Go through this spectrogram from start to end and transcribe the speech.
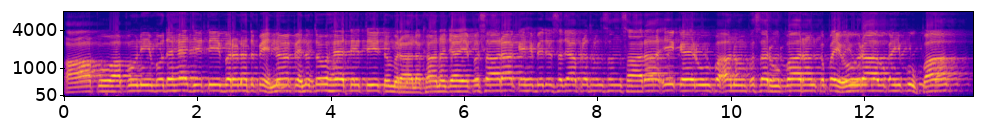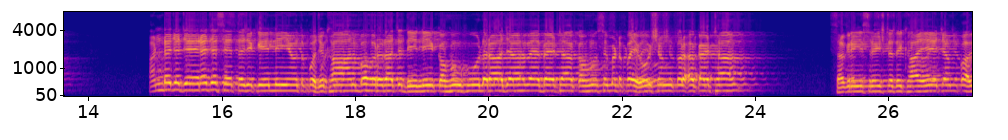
ਆਪੋ ਆਪੁਨੀ ਬੁਧ ਹੈ ਜੇਤੇ ਬਰਨਤ ਭਿਨ ਭਿਨ ਤੋ ਹੈ ਤੇਤੇ। ਤੁਮਰਾ ਲਖਾ ਨ ਜਾਏ, ਪਸਾਰਾ ਕਹਿ ਬਿਦ ਸਜਾ ਪ੍ਰਥਮ ਸੰਸਾਰਾ। ਏਕੈ ਰੂਪ ਅਨੂਪ ਸਰੂਪਾ, ਰੰਕ ਭਇਓ ਰਾਵ ਕਹੀਂ ਭੂਪਾ। ਅੰਡਜ ਜੇਰਜ ਰਜ ਸੇ ਉਤ ਭੁਜ ਖਾਨ ਬਹੁਰ ਰਚ ਦੀਨੀ। ਕਹੂੰ ਫੂਲ ਰਾਜਾ ਹਵੇ ਬੈਠਾ, ਕਹੂੰ ਸਿਮਟ ਭਇਓ ਸ਼ੰਕਰ ਅਕੈਠਾ। ਸਗਰੀ ਸ੍ਰੇਸ਼ਟ ਦਿਖਾਏ ਚੰਭਵ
